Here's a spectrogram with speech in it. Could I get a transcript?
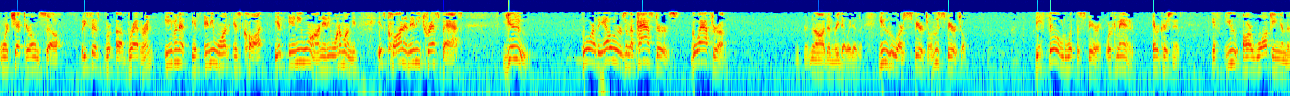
You want to check your own self. But he says, uh, brethren, even if, if anyone is caught, if anyone, anyone among you, is caught in any trespass, you, who are the elders and the pastors, go after them. No, it doesn't read that way, does it? You who are spiritual. Who's spiritual? Be filled with the Spirit. We're commanded. Every Christian is if you are walking in the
